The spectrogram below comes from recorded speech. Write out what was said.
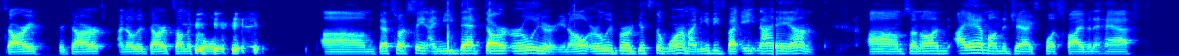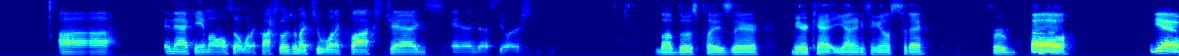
Sorry, the dart. I know the dart's on the Colts. um, that's what I'm saying. I need that dart earlier. You know, early bird gets the worm. I need these by eight nine a.m. Um, so I'm on. I am on the Jags plus five and a half. Uh, in that game also at one o'clock. So those are my two one o'clocks: Jags and uh, Steelers. Love those plays there. Meerkat, you got anything else today for uh, football? Uh, yeah,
